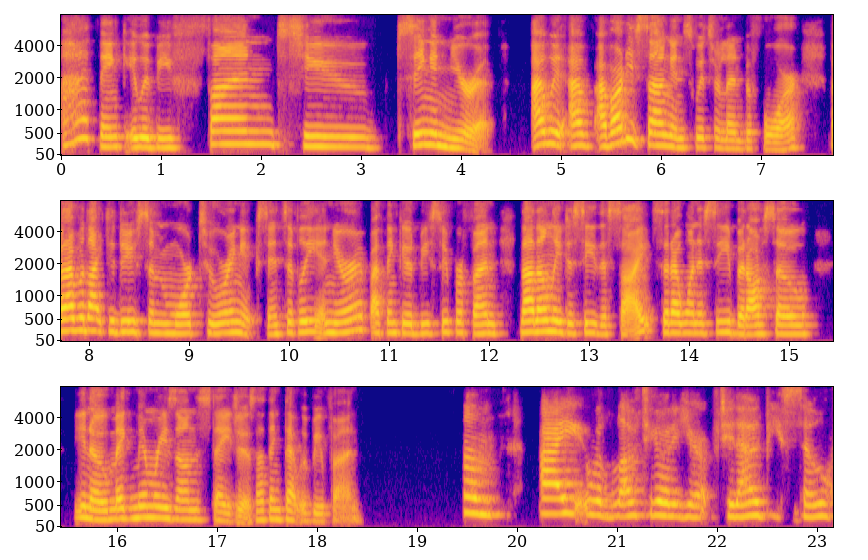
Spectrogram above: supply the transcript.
I think it would be fun to sing in Europe. I would I've, I've already sung in Switzerland before, but I would like to do some more touring extensively in Europe. I think it would be super fun not only to see the sights that I want to see, but also, you know, make memories on the stages. I think that would be fun. Um, I would love to go to Europe too. That would be so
